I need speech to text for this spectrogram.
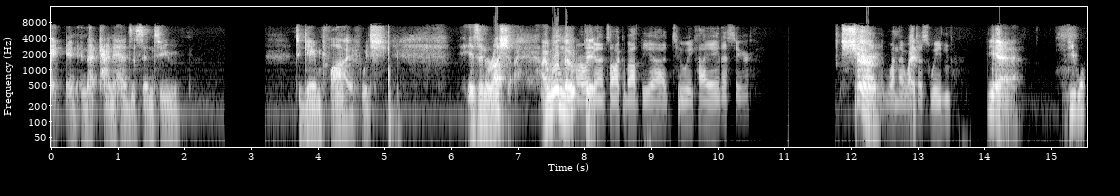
and, and that kind of heads us into to game five, which is in Russia. I will note Are we going to talk about the uh, two week hiatus here? sure, Uh, when they went I- to Sweden? yeah. If you want,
